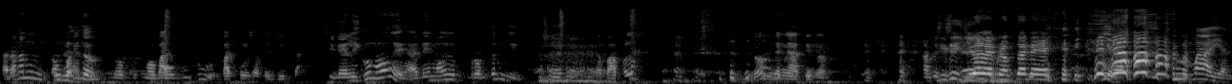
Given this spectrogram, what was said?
Karena kan nggak nggak nggak mau buku. 41 juta Si Nelly gue mau ya, ada yang mau Brompton gitu. Gak apa-apa lah. no udah ngeliatin lah Apa sih sih jual ya Brompton ya? Iya, kan lumayan.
